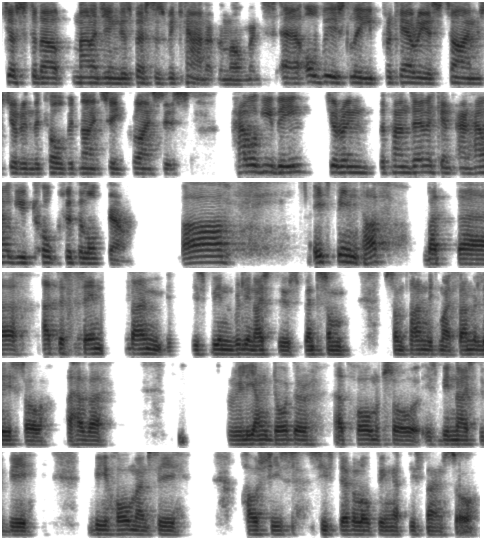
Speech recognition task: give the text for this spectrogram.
just about managing as best as we can at the moment. Uh, obviously, precarious times during the COVID 19 crisis. How have you been during the pandemic and, and how have you coped with the lockdown? Uh, it's been tough, but uh, at the same time, it's been really nice to spend some some time with my family. So I have a really young daughter at home, so it's been nice to be be home and see how she's she's developing at this time. So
